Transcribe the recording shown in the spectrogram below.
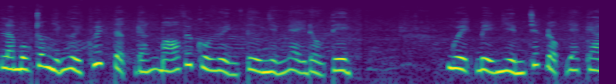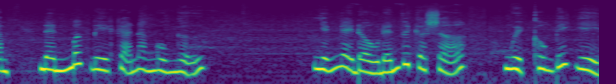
là một trong những người khuyết tật gắn bó với cô luyện từ những ngày đầu tiên. Nguyệt bị nhiễm chất độc da cam nên mất đi khả năng ngôn ngữ. Những ngày đầu đến với cơ sở, Nguyệt không biết gì,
